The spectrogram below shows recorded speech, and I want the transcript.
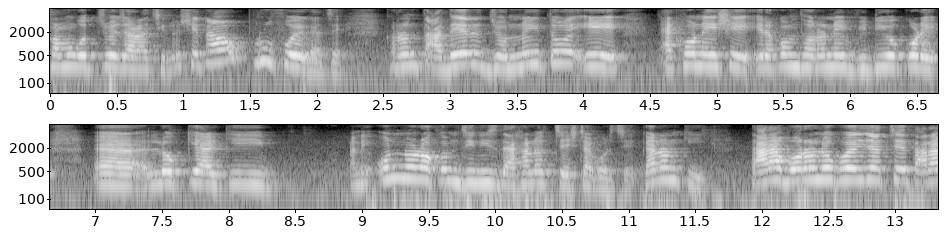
সমগোত্রীয় যারা ছিল, সেটাও প্রুফ হয়ে গেছে। কারণ তাদের জন্যই তো এ এখন এসে এরকম ধরনের ভিডিও করে লোককে আর কি মানে অন্য রকম জিনিস দেখানোর চেষ্টা করছে। কারণ কি? তারা বড় লোক হয়ে যাচ্ছে, তারা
